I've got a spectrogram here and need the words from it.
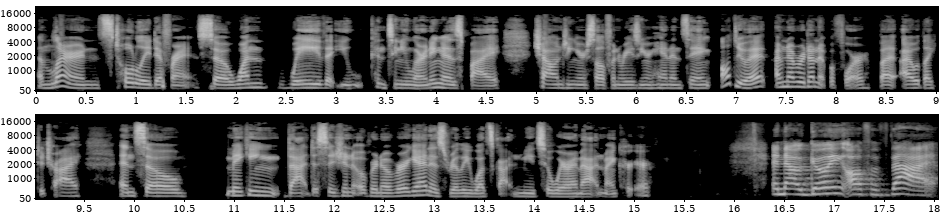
and learn. It's totally different. So one way that you continue learning is by challenging yourself and raising your hand and saying i'll do it. I've never done it before but i would like to try. And so making that decision over and over again is really what's gotten me to where i'm at in my career. And now going off of that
